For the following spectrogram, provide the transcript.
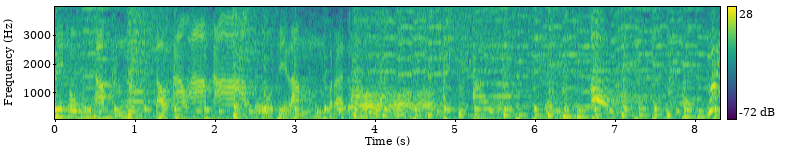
ยชุ่มช่ำสาวสาวอาบน้ำอยู่ที่ลำประโดเอ้าเฮ้ย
